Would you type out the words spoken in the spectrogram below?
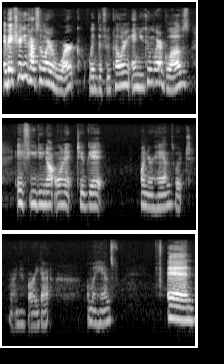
And make sure you have somewhere to work with the food coloring. And you can wear gloves if you do not want it to get on your hands, which mine have already got on my hands. And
